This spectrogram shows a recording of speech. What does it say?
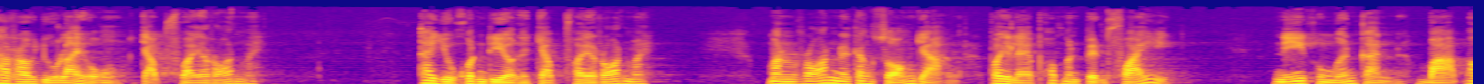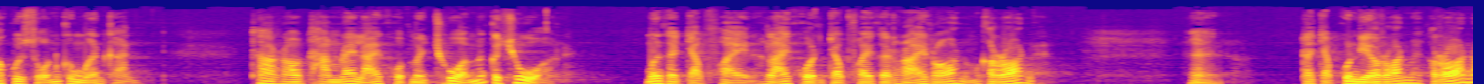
ถ้าเราอยู่หลายองค์ จับไฟร้อนไหม ถ้าอยู่คนเดียวเลยจับไฟร้อนไหม มันร้อนในทั้งสองอย่าง เพราะอะไรเพราะมันเป็นไฟ นี้ก็เหมือนกัน บาปอกุศลก็เหมือนกัน ถ้าเราทำหลายๆคนมันชั่วมันก็ชั่วเหมือนกับจับไฟ หลายคนจับไฟก็หลายร้อนมันก็ร้อน แต่จับคนเดียวร้อนไหมร้อน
